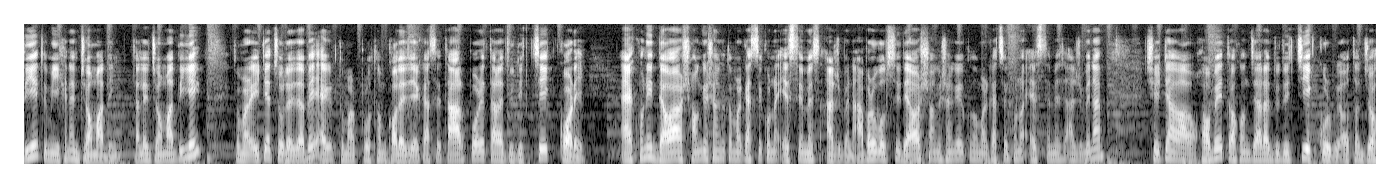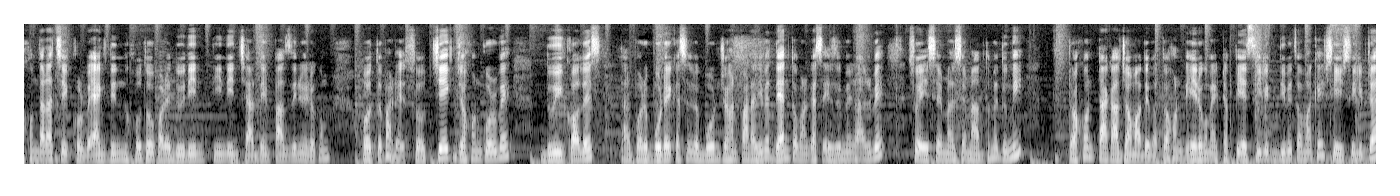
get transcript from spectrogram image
দিয়ে তুমি এখানে জমা দিন। তাহলে জমা দিলেই তোমার এটা চলে যাবে তোমার প্রথম কলেজের কাছে। তারপরে তারা যদি চেক করে এখনই দেওয়ার সঙ্গে সঙ্গে তোমার কাছে কোনো এস এম এস আসবে না। আবারও বলছি, দেওয়ার সঙ্গে সঙ্গে তোমার কাছে কোনো এস এম এস আসবে না। সেটা হবে তখন যারা যদি চেক করবে, অর্থাৎ যখন তারা চেক করবে, একদিন হতেও পারে, দুই দিন, তিন দিন, চার দিন, পাঁচ দিন এরকম হতে পারে। সো চেক যখন করবে, দুই কলেজ তারপরে বোর্ডের কাছে বোর্ড যখন পাঠিয়ে দেবে দেন তোমার কাছে এস এম এস আসবে। সো এস এম এসের মাধ্যমে তুমি তখন টাকা জমা দেবে। তখন এরকম একটা পে স্লিপ দিবে তোমাকে, সেই স্লিপটা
